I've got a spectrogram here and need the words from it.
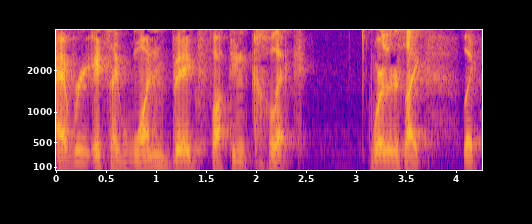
every it's like one big fucking clique where there's like like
